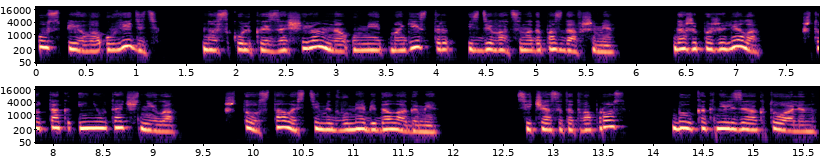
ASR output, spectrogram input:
Успела увидеть, насколько изощренно умеет магистр издеваться над опоздавшими. Даже пожалела, что так и не уточнила, что стало с теми двумя бедолагами. Сейчас этот вопрос был как нельзя актуален.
